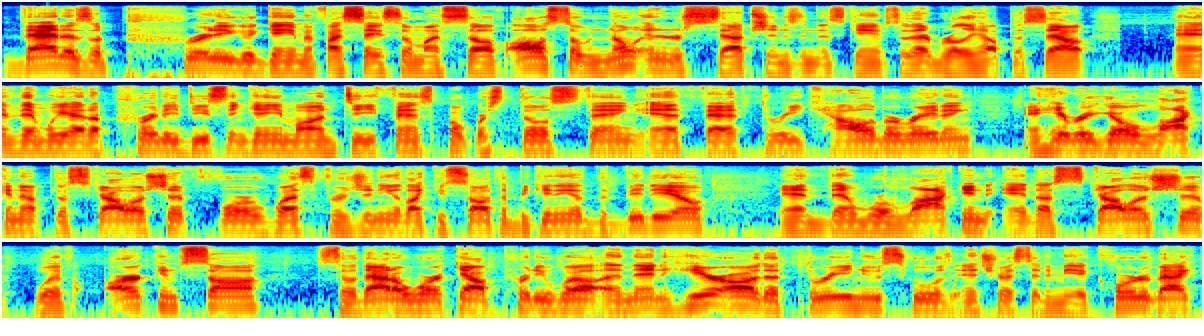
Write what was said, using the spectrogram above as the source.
That is a pretty good game if I say so myself. Also, no interceptions in this game, so that really helped us out. And then we had a pretty decent game on defense, but we're still staying at that 3 caliber rating. And here we go, locking up the scholarship for West Virginia like you saw at the beginning of the video. And then we're locking in a scholarship with Arkansas. So that'll work out pretty well. And then here are the three new schools interested in me at quarterback.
